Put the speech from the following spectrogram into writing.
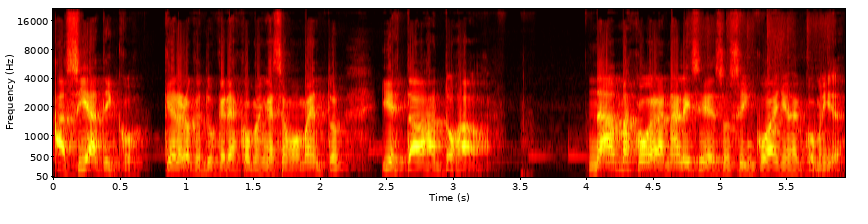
asiático, que era lo que tú querías comer en ese momento, y estabas antojado. Nada más con el análisis de esos cinco años de comida.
